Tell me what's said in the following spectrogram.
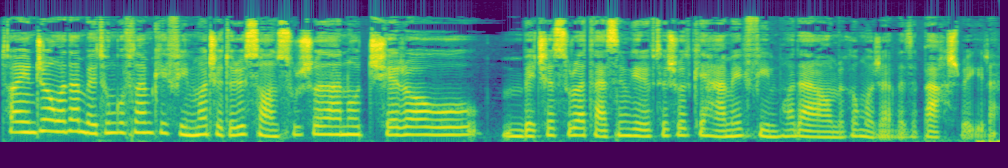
تا اینجا اومدم بهتون گفتم که فیلم ها چطوری سانسور شدن و چرا و به چه صورت تصمیم گرفته شد که همه فیلم ها در آمریکا مجوز پخش بگیرن.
